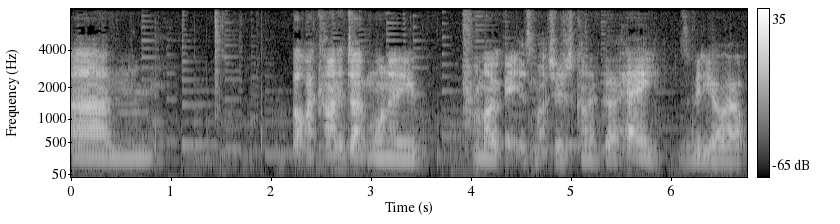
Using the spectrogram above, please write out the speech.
Um, but I kind of don't want to promote it as much. I just kind of go, hey, there's a video out.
